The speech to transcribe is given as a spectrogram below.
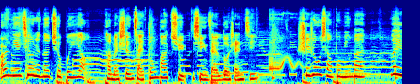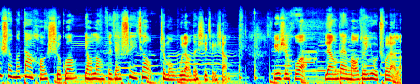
而年轻人呢却不一样，他们身在东八区，心在洛杉矶。始终想不明白，为什么大好时光要浪费在睡觉这么无聊的事情上。于是乎啊，两代矛盾又出来了。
